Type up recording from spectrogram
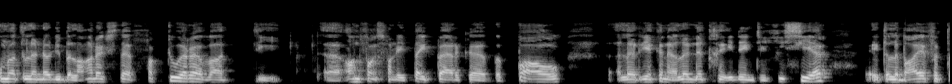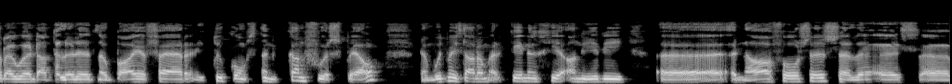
omdat hulle nou die belangrikste faktore wat die uh, aanvangs van die tydperke bepaal, hulle reken hulle dit geïdentifiseer het hulle baie vertroue dat hulle dit nou baie ver in die toekoms in kan voorspel. Nou moet mens daarom erkenning gee aan hierdie uh navorsers. Hulle is uh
